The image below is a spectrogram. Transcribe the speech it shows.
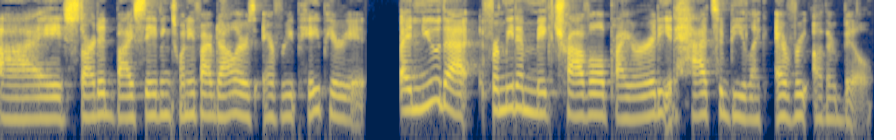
I started by saving $25 every pay period. I knew that for me to make travel a priority, it had to be like every other bill.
